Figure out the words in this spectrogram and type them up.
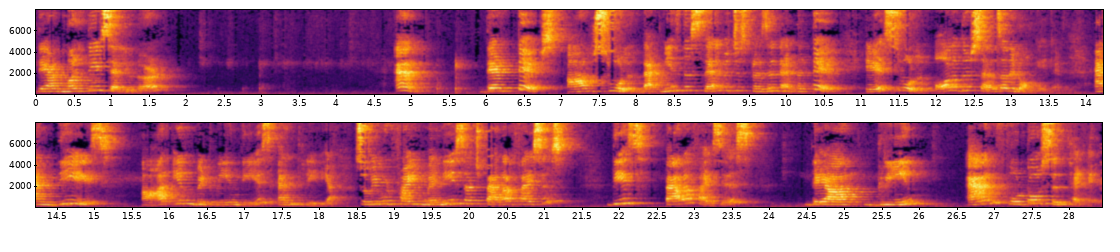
they are multicellular and their tips are swollen. That means the cell which is present at the tip is swollen. All other cells are elongated. And these are in between these antheridia. So we would find many such paraphyses these paraphyses, they are green and photosynthetic.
